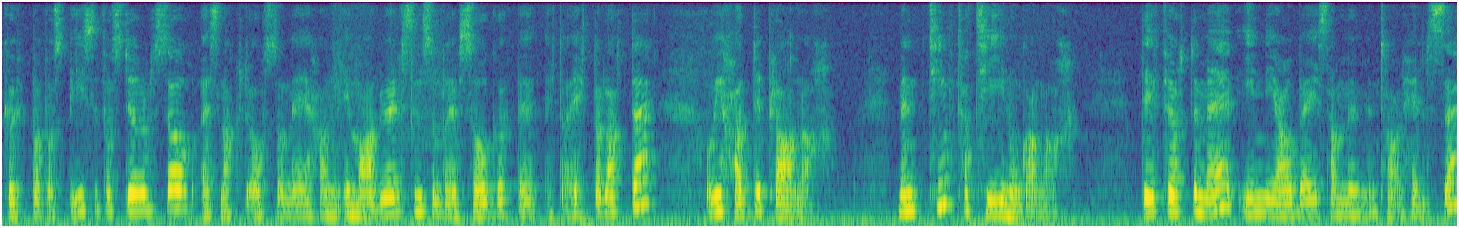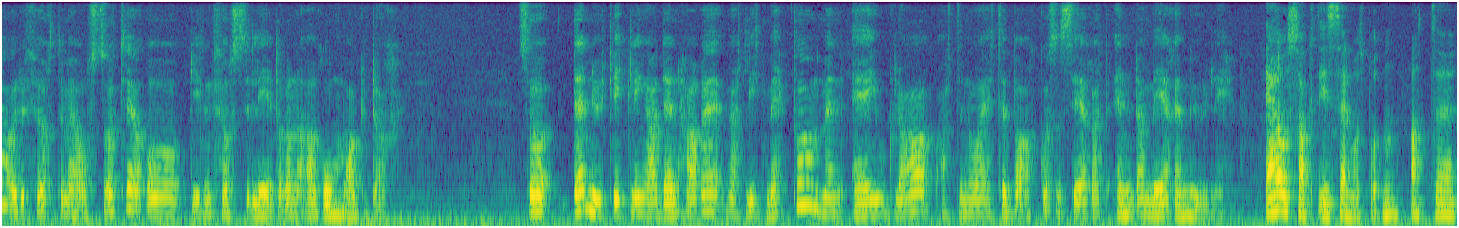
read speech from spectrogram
grupper for spiseforstyrrelser. Jeg snakket også med han Emanuelsen som drev sorggruppe etter etterlatte. Og vi hadde planer. Men ting tar tid noen ganger. Det førte meg inn i arbeidet sammen med Mental Helse, og det førte meg også til å bli den første lederen av Rom Agder. Så den utviklinga den har jeg vært litt med på, men jeg er jo glad at nå er jeg tilbake og så ser at enda mer er mulig. Jeg har jo sagt i Selvmordspodden at eh,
